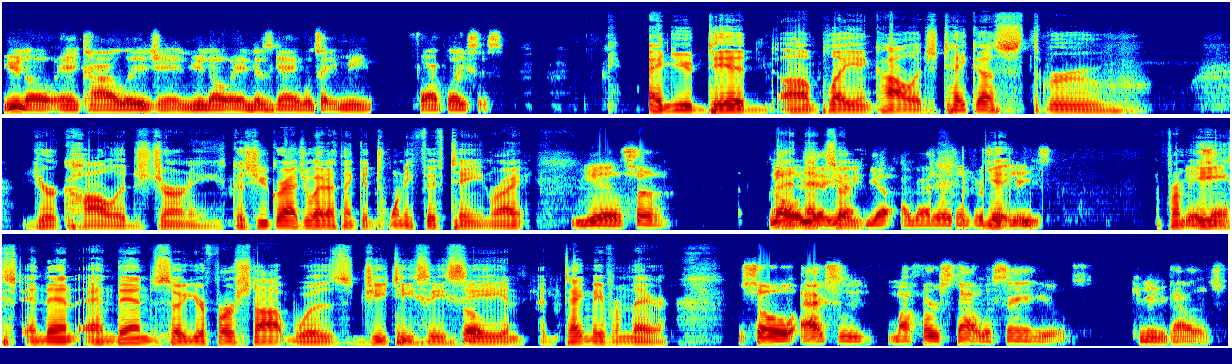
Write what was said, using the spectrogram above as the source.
you know, in college and you know, and this game will take me far places. And you did um, play in college. Take us through your college journey because you graduated, I think, in 2015, right? Yes, sir. No, and, yeah, and so, yeah, yeah. I graduated yeah, from East. From yes, East, and then and then so your first stop was GTCC, so, and, and take me from there. So actually, my first stop was Sandhills Community College.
